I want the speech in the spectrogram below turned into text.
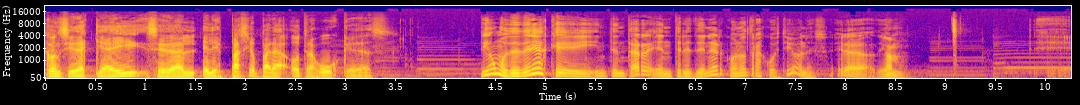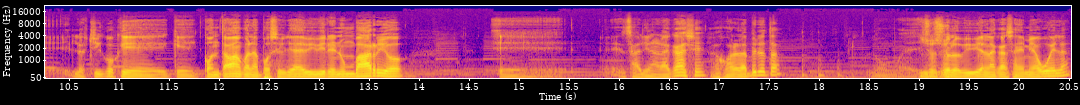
considerás que ahí se da el, el espacio para otras búsquedas. digamos, te tenías que intentar entretener con otras cuestiones. Era, digamos, los chicos que, que contaban con la posibilidad de vivir en un barrio eh, salían a la calle a jugar a la pelota. yo solo vivía en la casa de mi abuela,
